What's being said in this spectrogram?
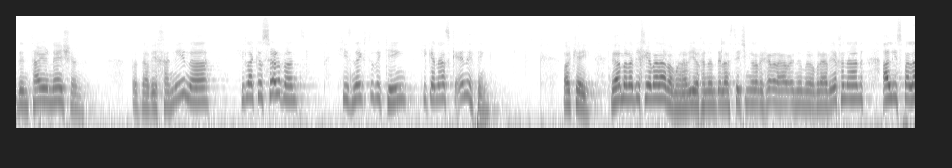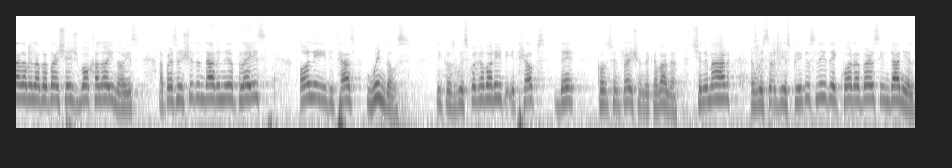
the entire nation. But Rabbi Hanina, he's like a servant. He's next to the king. He can ask anything. אוקיי, ואמר רבי חייא ברב, אמר רבי יוחנן דלסטיצ'ינג רבי חייא ברב, רבי יוחנן, אל יספלל מלבבה שיש בו חלוי noise. A person shouldn't have in a place only if it has windows, because we spoke about it, it helps the concentration, the kavana. Shenemar, and we saw this previously, the quote verse in Daniel.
